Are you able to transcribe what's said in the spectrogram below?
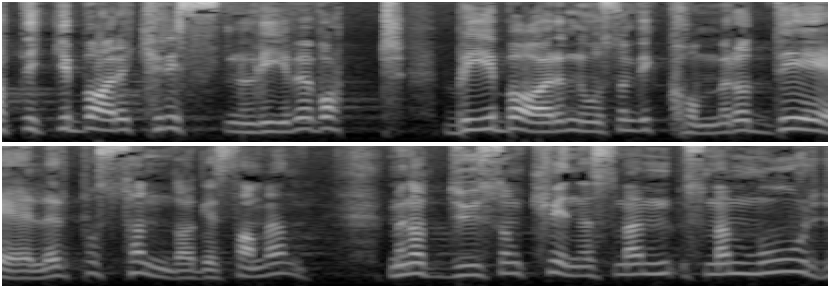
at ikke bare kristenlivet vårt blir bare noe som vi kommer og deler på søndager sammen. Men at du som kvinne, som er, som er mor,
